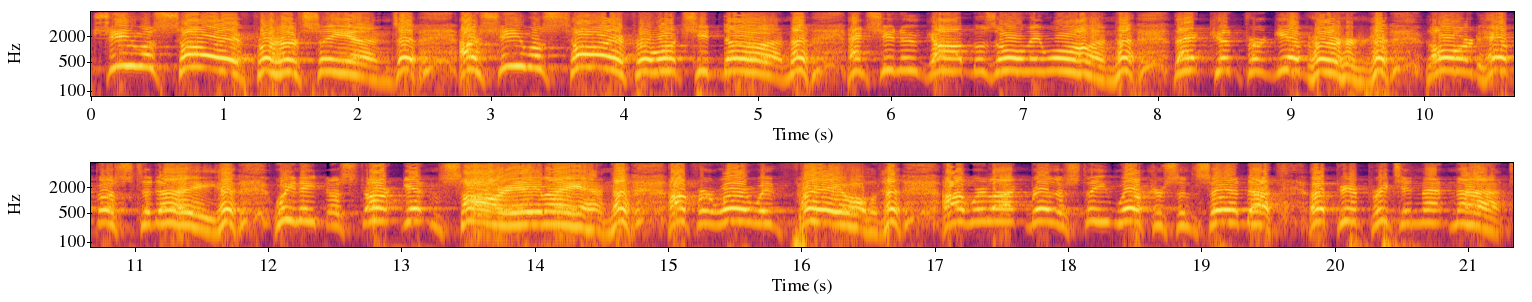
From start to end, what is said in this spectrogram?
She was sorry for her sins. Uh, She was sorry for what she'd done. And she knew God was the only one that could forgive her. Lord, help us today. We need to start getting sorry, amen, uh, for where we've failed. Uh, We're like Brother Steve Wilkerson said up here preaching that night.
